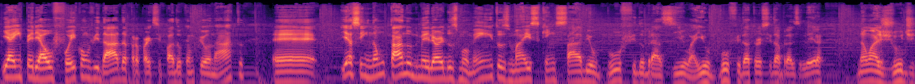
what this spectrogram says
E a Imperial foi convidada para participar do campeonato. É, e assim, não tá no melhor dos momentos, mas quem sabe o buff do Brasil, aí o buff da torcida brasileira, não ajude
